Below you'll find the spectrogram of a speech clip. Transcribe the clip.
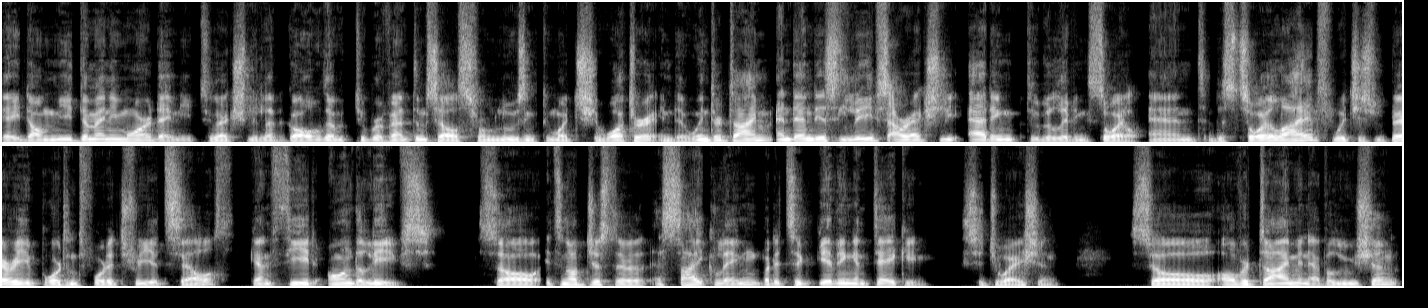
they don't need them anymore. They need to actually let go of them to prevent themselves from losing too much water in the wintertime. And then these leaves are actually adding to the living soil. And the soil life which is very important for the tree itself can feed on the leaves so it's not just a, a cycling but it's a giving and taking situation. So over time in evolution,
